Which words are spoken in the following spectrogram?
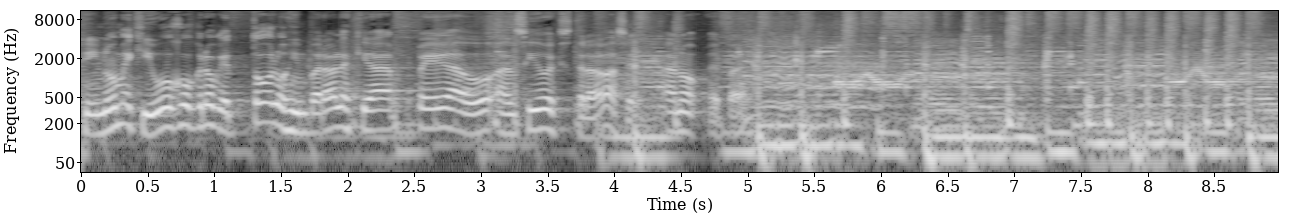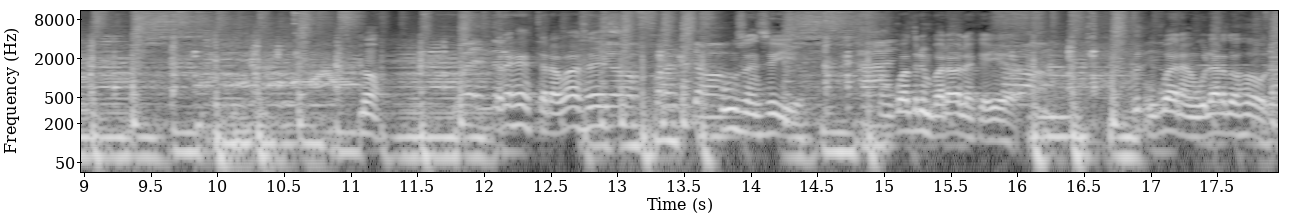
Si no me equivoco, creo que todos los imparables que ha pegado han sido extra bases. Ah, no, epa. No, tres extra bases, un sencillo. Son cuatro imparables que lleva. Un cuadrangular, dos dobles.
